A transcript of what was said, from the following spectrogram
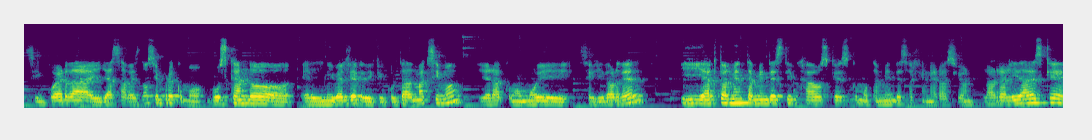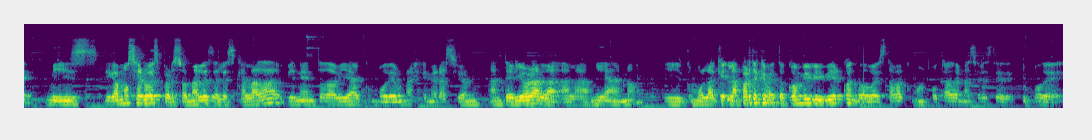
sin, cuerda y ya sabes, ¿no? Siempre como buscando el nivel de dificultad máximo y era como muy seguidor de él y actualmente también de Steve House, que es como también de esa generación. La realidad es que mis, digamos, héroes personales de la escalada vienen todavía como de una generación anterior a la, a la mía, ¿no? Y como la, que, la parte que me tocó a mí vivir cuando estaba como enfocado en hacer este tipo de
